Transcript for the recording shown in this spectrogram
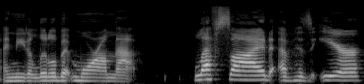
I need a little bit more on that left side of his ear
